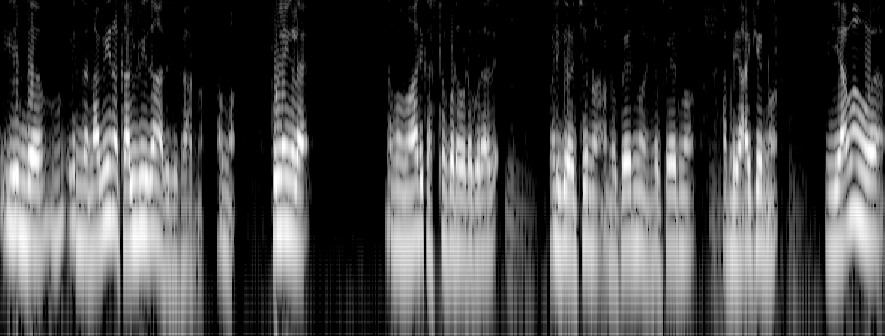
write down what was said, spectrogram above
இந்த இந்த நவீன கல்வி தான் அதுக்கு காரணம். ஆமாம் பிள்ளைங்களை நம்ம மாதிரி கஷ்டப்பட விடக்கூடாது. படிக்க வச்சிடணும். அங்கே போயிடணும் இங்கே போயிடணும் அப்படி ஆக்கிடணும். எவன்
